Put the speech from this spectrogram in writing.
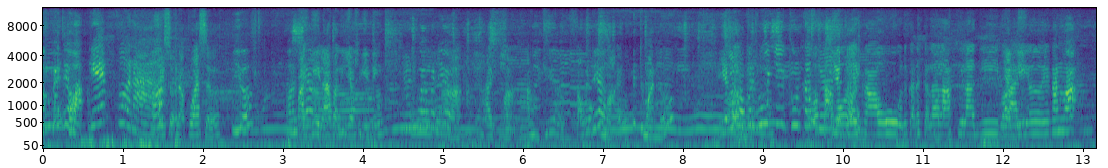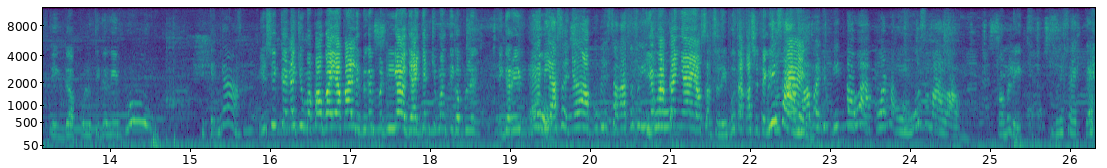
Ambil jawab. Kepo nah. Besok nak puasa, Iya. pagi lah, pagi jam segini. Mak, hai mak, anjir. Tahu dia mak, itu mana? Kalau ton. berbunyi kulkas Oh, tak boleh kau dekat-dekat lelaki lagi bahaya ya kan puluh tiga ribu. Tiketnya. Ya sikitlah cuma kau gaya kali bikin pedia jajan cuma tiga puluh tiga ribu. Eh biasanya aku beli seratus ribu. Ya makanya yang seratus ribu tak kasih Bisa sama baju kita Wak. Aku anak ungu semalam Kau beli? beli second.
